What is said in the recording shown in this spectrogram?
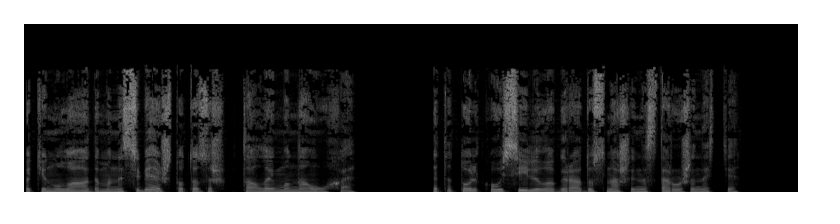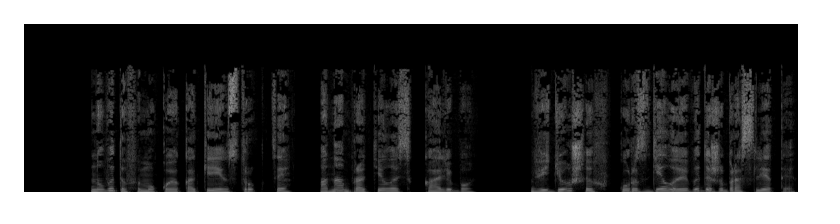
Потянула Адама на себя и что-то зашептала ему на ухо. Это только усилило градус нашей настороженности но, выдав ему кое-какие инструкции, она обратилась к Калибу. «Ведешь их в курс дела и выдашь браслеты?»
